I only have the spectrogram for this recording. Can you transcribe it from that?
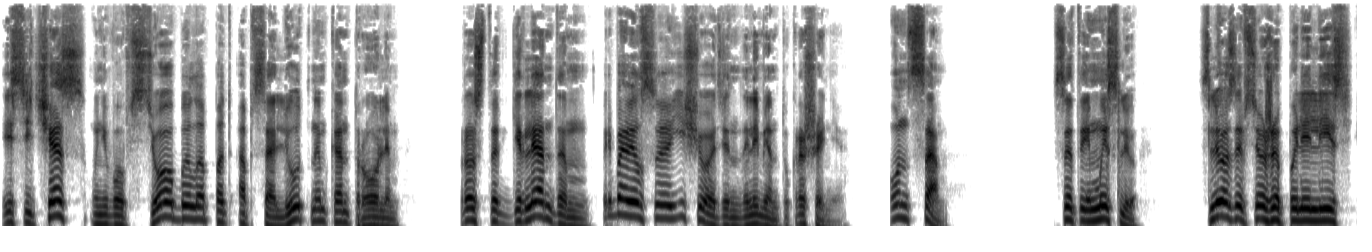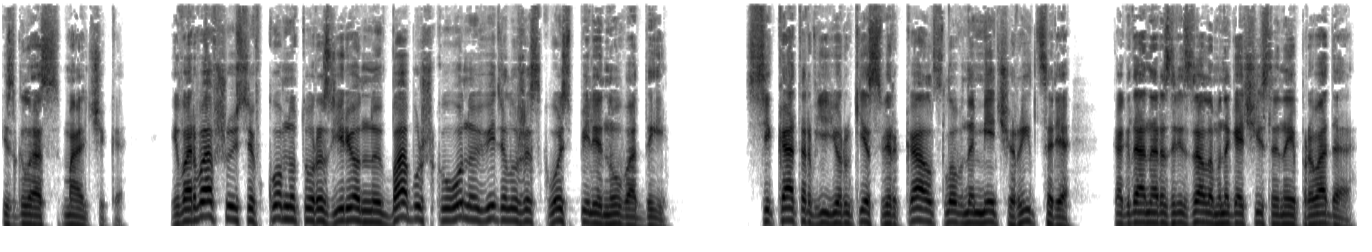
И сейчас у него все было под абсолютным контролем. Просто к гирляндам прибавился еще один элемент украшения. Он сам. С этой мыслью слезы все же полились из глаз мальчика, и ворвавшуюся в комнату разъяренную бабушку он увидел уже сквозь пелену воды. Секатор в ее руке сверкал, словно меч рыцаря, когда она разрезала многочисленные провода.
